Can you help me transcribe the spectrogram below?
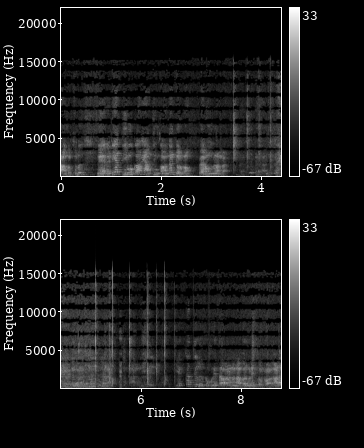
நாங்கள் சொல்லு நேரடியா திமுக அதிமுக தான் சொல்றோம். வேற ஒன்றும் இல்லை. இயக்கத்தில் இருக்கக்கூடிய தவறான நபர்களை சொல்றோம். அதனால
